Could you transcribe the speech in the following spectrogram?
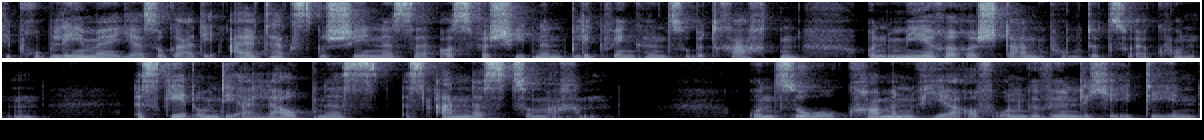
die Probleme, ja sogar die Alltagsgeschehnisse aus verschiedenen Blickwinkeln zu betrachten und mehrere Standpunkte zu erkunden. Es geht um die Erlaubnis, es anders zu machen. Und so kommen wir auf ungewöhnliche Ideen,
